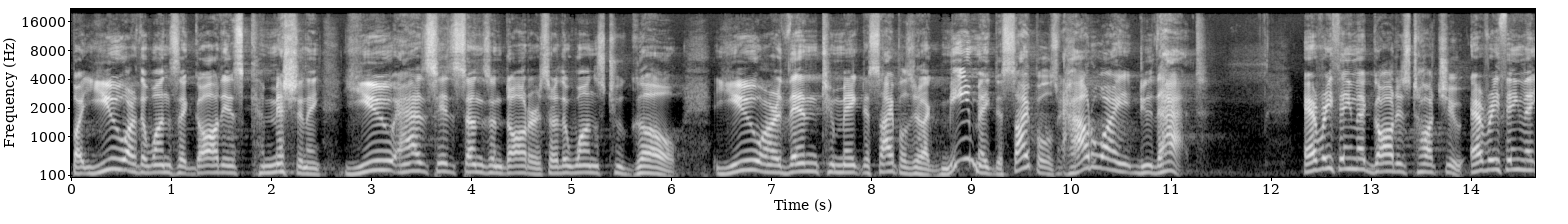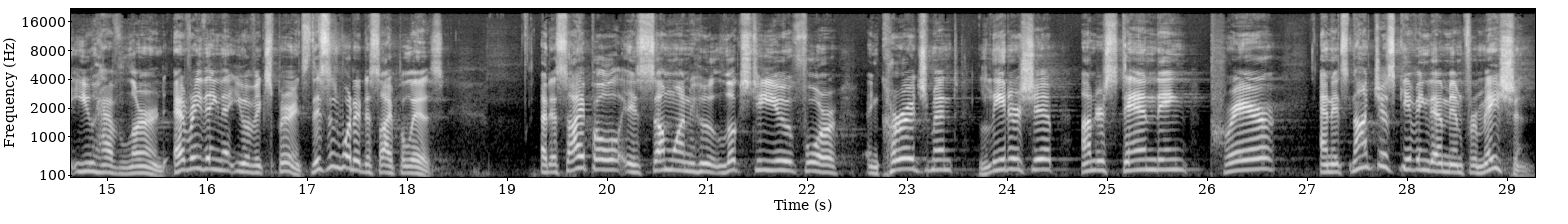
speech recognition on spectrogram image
But you are the ones that God is commissioning. You, as His sons and daughters, are the ones to go. You are then to make disciples. You're like, me make disciples? How do I do that? Everything that God has taught you, everything that you have learned, everything that you have experienced, this is what a disciple is. A disciple is someone who looks to you for encouragement, leadership, understanding, prayer, and it's not just giving them information,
